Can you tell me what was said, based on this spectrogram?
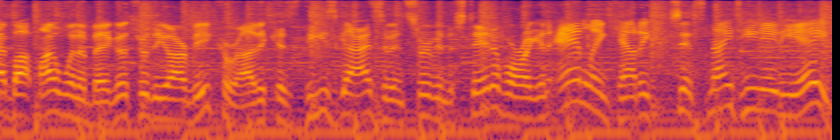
I bought my Winnebago through the RV Corral because these guys have been serving the state of Oregon and Lane County since 1988.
